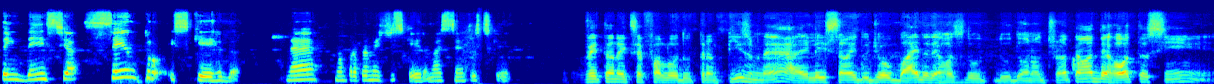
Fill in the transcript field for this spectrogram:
tendência centro-esquerda né? Não propriamente de esquerda, mas centro-esquerda. Aproveitando aí que você falou do trumpismo, né? A eleição aí do Joe Biden, a derrota do, do Donald Trump é uma derrota assim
